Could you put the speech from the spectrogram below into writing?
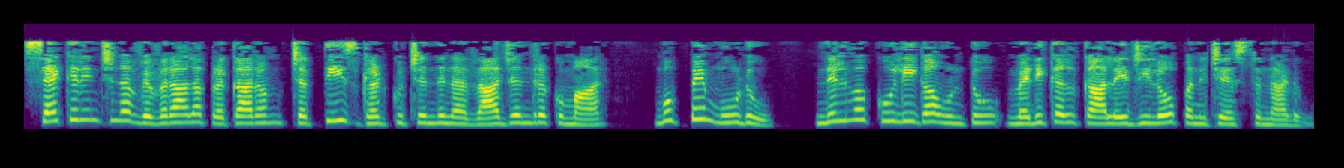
సేకరించిన వివరాల ప్రకారం ఛత్తీస్గఢ్కు చెందిన రాజేంద్ర కుమార్ ముప్పై మూడు నిల్వ కూలీగా ఉంటూ మెడికల్ కాలేజీలో పనిచేస్తున్నాడు.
